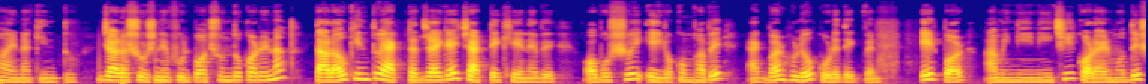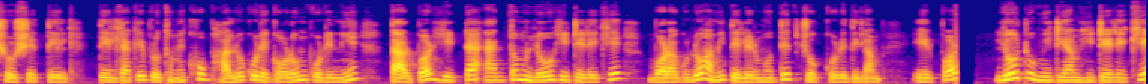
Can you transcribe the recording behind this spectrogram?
হয় না কিন্তু। যারা সজনে ফুল পছন্দ করে না, তারাও কিন্তু একটার জায়গায় চারটে খেয়ে নেবে। অবশ্যই এই রকমভাবে একবার হলেও করে দেখবেন। এরপর আমি নিয়ে নিয়েছি কড়াইয়ের মধ্যে সর্ষের তেল। তেলটাকে প্রথমে খুব ভালো করে গরম করে নিয়ে তারপর হিটটা একদম লো হিটে রেখে বড়াগুলো আমি তেলের মধ্যে যোগ করে দিলাম। এরপর লো টু মিডিয়াম হিটে রেখে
